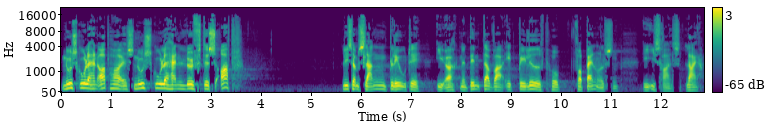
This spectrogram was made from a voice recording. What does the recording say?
Nu skulle han ophøjes, nu skulle han løftes op, ligesom slangen blev det i ørkenen, den der var et billede på forbandelsen i Israels lejr.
